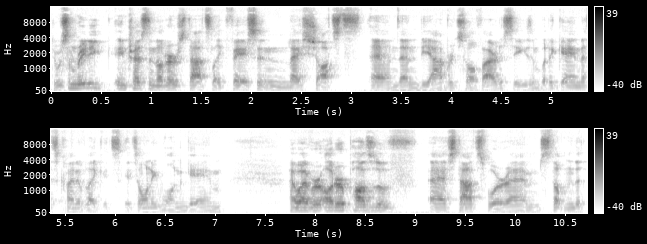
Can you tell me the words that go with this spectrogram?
there was some really interesting other stats like facing less shots um, than the average so far this season. But again, that's kind of like it's it's only one game. However, other positive uh, stats were um, something that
